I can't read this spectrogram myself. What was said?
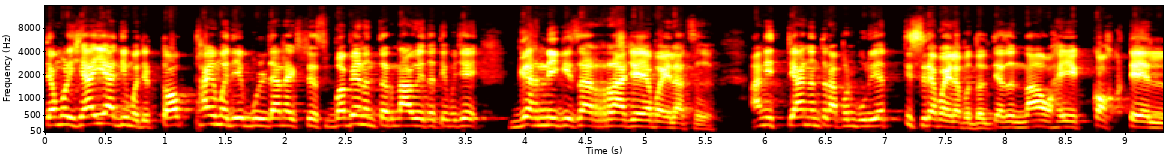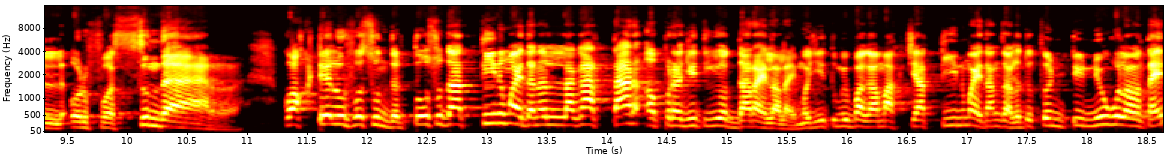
त्यामुळे ह्या यादीमध्ये टॉप फायमध्ये बुलढाणा एक्सप्रेस बब्यानंतर नाव येतं ते म्हणजे गर्णिकीचा राजा या बैलाचं. आणि त्यानंतर आपण बोलूया तिसऱ्या बैलाबद्दल. त्याचं नाव आहे कॉकटेल उर्फ सुंदर. कॉकटेल उर्फ सुंदर तो सुद्धा तीन मैदानं लगातार अपराजित योद्धा राहिलेला आहे. म्हणजे तुम्ही बघा मागच्या तीन मैदान झालं तो कंटिन्यू गुलाबात आहे.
